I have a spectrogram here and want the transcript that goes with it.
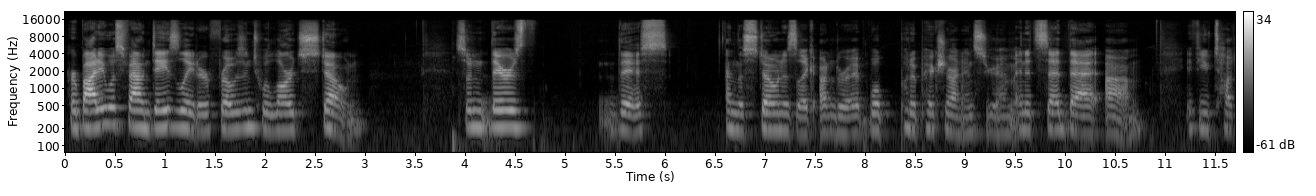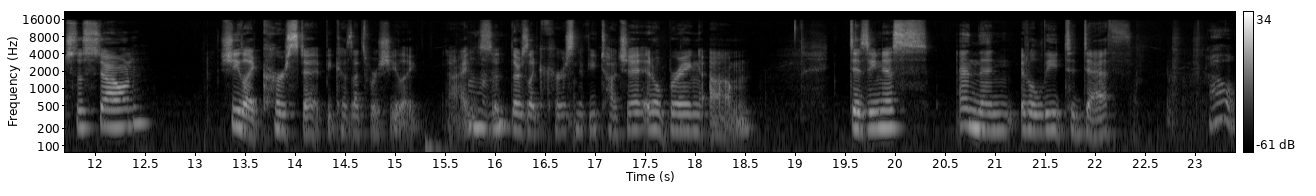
Her body was found days later, frozen to a large stone. So there's this, and the stone is like under it. We'll put a picture on Instagram, and it said that um, if you touch the stone, she like cursed it because that's where she like died. So there's like a curse, and if you touch it, it'll bring um, dizziness, and then it'll lead to death, oh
